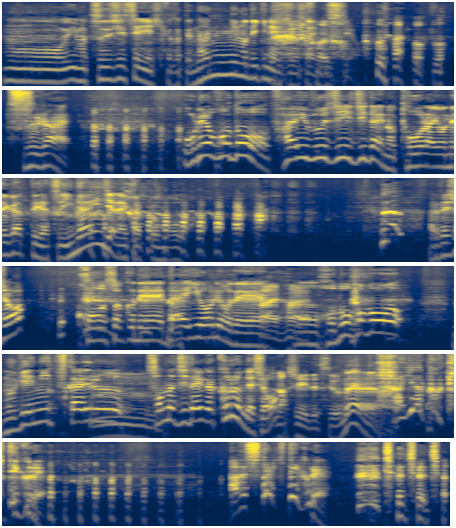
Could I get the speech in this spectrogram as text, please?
もう今通信制限引っかかって何にもできない状態ですよ。あ なるほど。辛い。俺ほど 5G 時代の到来を願ってるやついないんじゃないかと思うわ。あれでしょ？高速で 大容量で、はいはいもうほぼほぼ無限に使えうる、んそんな時代が来るんでしょ？らしいですよね。早く来てくれ 明日来てくれちゃちゃちゃ。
